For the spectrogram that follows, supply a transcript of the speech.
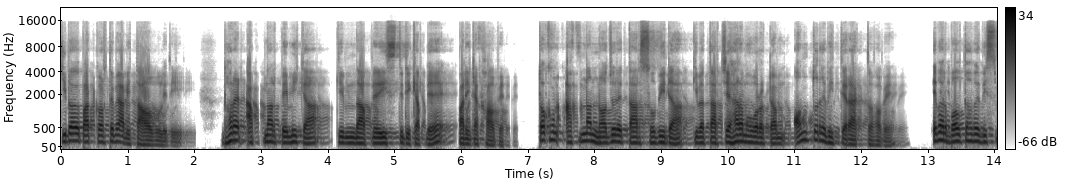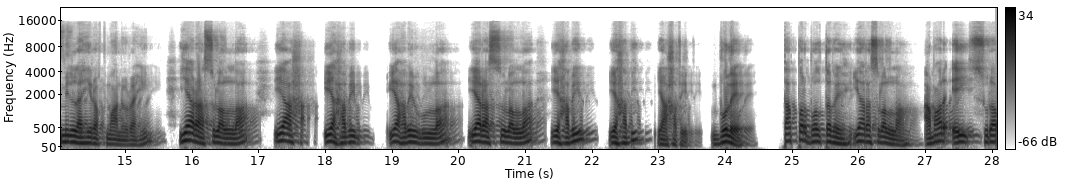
কীভাবে পাঠ করতে হবে আমি তাও বলে দিই। ধরেন আপনার প্রেমিকা কিংবা আপনার স্ত্রীকে আপনি পানিটা খাওয়াবেন। তখন আপনার নজরে তার ছবিটা কিংবা তার চেহারা মোবারকটা অন্তরের ভিত্তে রাখতে হবে। এবার বলতে হবে বিসমিল্লাহি রহমানুর রাহিম। ইয়া রাসুল আল্লাহ ইয়া ইয়া হাবিব, ইয়া হাবিবুল্লাহ, ইয়া রাসুল আল্লাহ ইয়া হাবিব ইয়া হাবিব ইয়া হাবিব। বলে, তারপর বলতে হবে, ইয়া আমার এই সুরা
